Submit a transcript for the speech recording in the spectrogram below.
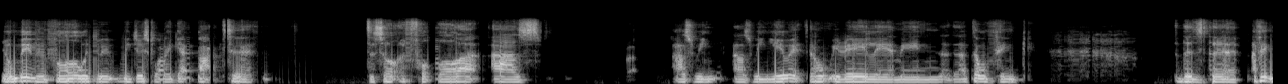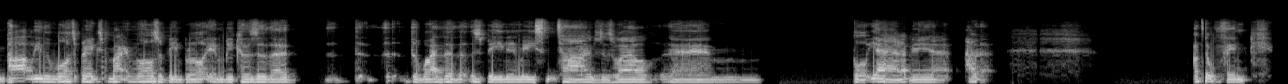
you know, moving forward, we, we just want to get back to to sort of football as as we as we knew it, don't we? Really, I mean, I don't think there's the. I think partly the water breaks might have also been brought in because of the the, the weather that there's been in recent times as well. Um, but yeah, I mean, I, I don't think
